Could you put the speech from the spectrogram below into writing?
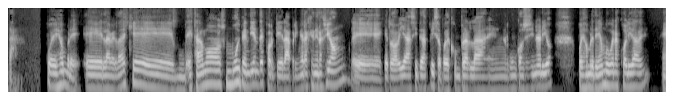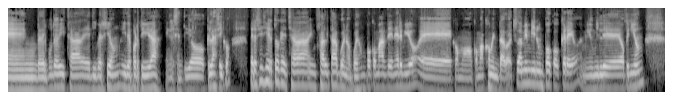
Pues hombre, eh, la verdad es que estábamos muy pendientes porque la primera generación, eh, que todavía si te das prisa puedes comprarla en algún concesionario, pues hombre, tenía muy buenas cualidades desde el punto de vista de diversión y deportividad en el sentido clásico, pero sí es cierto que echaba en falta, bueno, pues un poco más de nervio, eh, como, como has comentado. Esto también viene un poco, creo, en mi humilde opinión,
